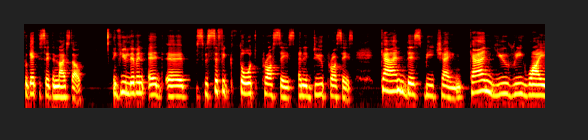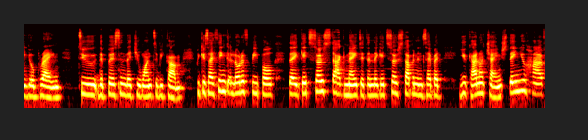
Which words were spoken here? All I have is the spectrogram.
forget the certain lifestyle, if you live in a, a specific thought process and a do process, can this be changed? Can you rewire your brain to the person that you want to become? Because I think a lot of people they get so stagnated and they get so stubborn and say, but you cannot change. Then you have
